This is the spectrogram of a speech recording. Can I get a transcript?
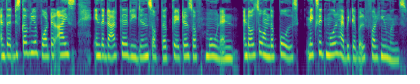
And the discovery of water ice in the darker regions of the craters of moon and, and also on the poles makes it more habitable for humans.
